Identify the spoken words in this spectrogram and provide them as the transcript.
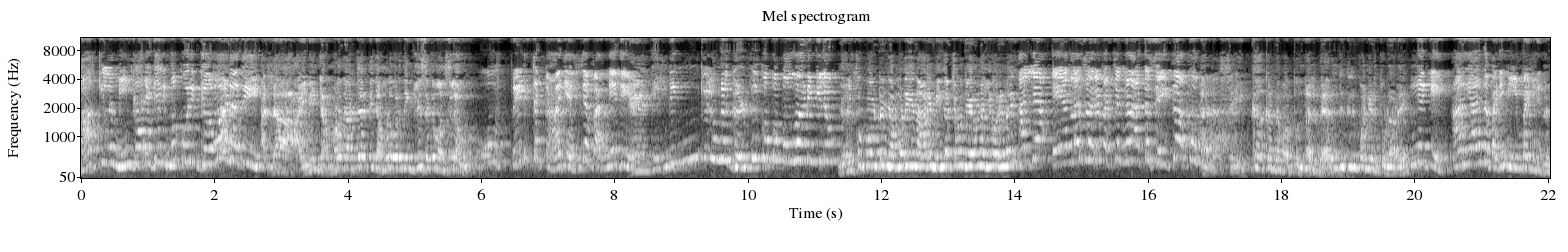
ബാക്കിയുള്ള മീൻകാരുടെ നിങ്ങൾക്ക് ഒരു ഗമാണത്. അല്ല അതിന് നമ്മളെ നാട്ടുകാർക്ക് നമ്മൾ പറയുന്ന ഇംഗ്ലീഷ് ഒക്കെ മനസ്സിലാവൂ. ഓ പിടുത്ത കാര്യല്ല പറഞ്ഞത്. എന്തെങ്കിലും നിങ്ങൾ ഗൾഫിലേക്കൊക്കെ പോവുകയാണെങ്കിലോ? ഗൾഫിൽ പോയിട്ട് നമ്മുടെ ഈ നാളെ മീൻ കച്ചവടം ചെയ്യണം ഈ പറയുന്നത് അല്ല ഏഴാം ക്ലാസ് വരെ പഠിച്ച നിങ്ങൾ ആത്ത സേക്കാക്കും അല്ല സേക്കാക്കണ്ട പത്തു എന്നാലും വേറെ എന്തെങ്കിലും പണിയെടുത്തൂടാടെ? നിങ്ങൾക്കേ അറിയാവുന്ന പടി മീൻ പണിയാണ്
